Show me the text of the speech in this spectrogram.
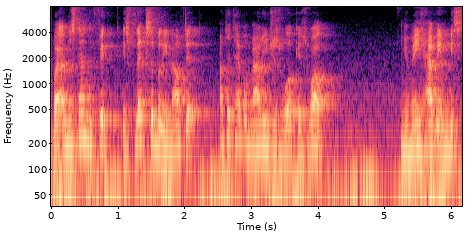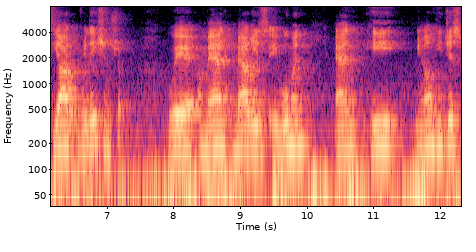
But understand the fiqh is flexible enough that other type of marriages work as well. You may have a misyar relationship where a man marries a woman and he you know he just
